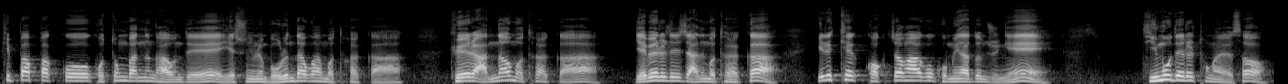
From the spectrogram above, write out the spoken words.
핍박받고 고통받는 가운데 예수님을 모른다고 하면 어떡할까? 교회를 안 나오면 어떡할까? 예배를 드리지 않으면 어떡할까? 이렇게 걱정하고 고민하던 중에 디모데를 통하여서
